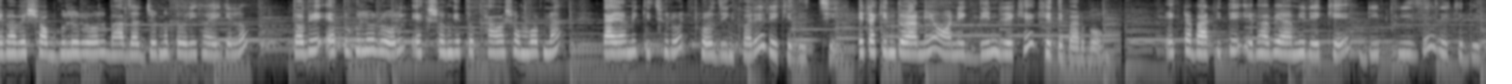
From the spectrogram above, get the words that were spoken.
এভাবে সবগুলো রোল ভাজার জন্য তৈরি হয়ে গেল। তবে এতগুলো রোল একসঙ্গে তো খাওয়া সম্ভব না, তাই আমি কিছু রোল ফ্রোজিং করে রেখে দিচ্ছি। এটা কিন্তু আমি অনেক দিন রেখে খেতে পারব। একটা বাটিতে এভাবে আমি রেখে ডিপ ফ্রিজে রেখে দেব।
